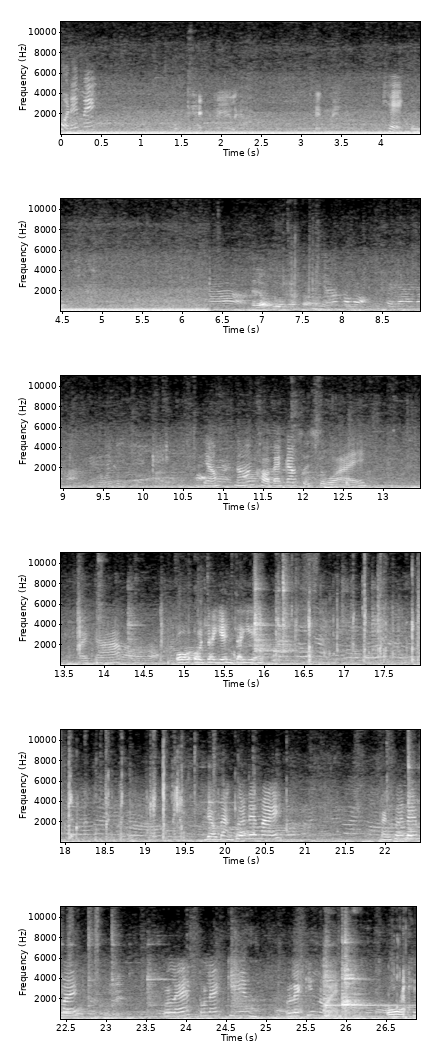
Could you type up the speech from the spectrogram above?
หัวได้ไหมแข็งแน่เลยแข็งแน่แข็งให้เราด้วยนะครับเดี๋ยวน้องขอแบ็กกราวด์สวยๆไปครับโอ้โอ้ใจเย็นใจเย็น ดี๋ยวแบ่งเพื่อนได้ไหมแบ่งเพื่อนได้ไหมตัวเล็กตัวเล็กกิน ตัวเล็กกินหน่อย โอเค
